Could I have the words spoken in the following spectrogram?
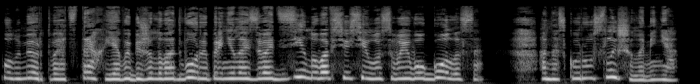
Полумертвая от страха, я выбежала во двор и принялась звать Зилу во всю силу своего голоса. Она скоро услышала меня,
